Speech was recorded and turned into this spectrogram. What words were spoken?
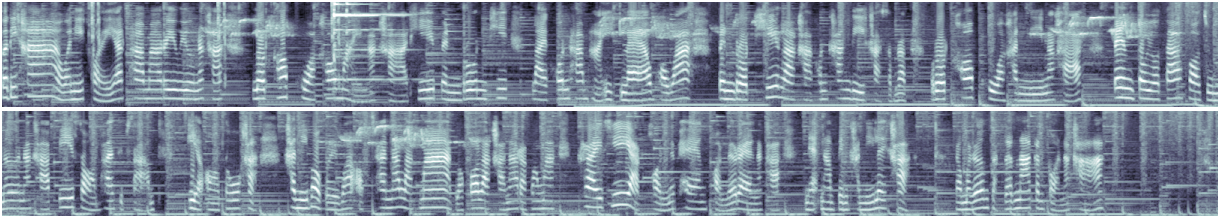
สวัสดีค่ะ วันนี้ขออนุญาตพามารีวิวนะคะรถครอบครัวเข้าใหม่นะคะ ที่เป็นรุ่นที่หลายคนถามหาอีกแล้ว เพราะว่าเป็นรถที่ราคาค่อนข้างดีค่ะสำหรับรถครอบครัวคันนี้นะคะ เป็น Toyota Fortuner นะคะ ปี 2013 เกียร์ออโต้ค่ะ คันนี้บอกเลยว่าออปชันน่ารักมาก แล้วก็ราคาน่ารักมากๆ ใครที่อยากผ่อนไม่แพงผ่อนไม่แรงนะคะ แนะนำเป็นคันนี้เลยค่ะ เรามาเริ่มจากด้านหน้ากันก่อนนะคะ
